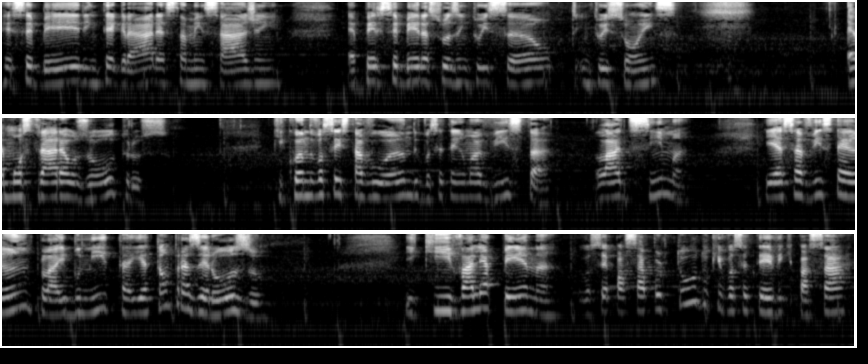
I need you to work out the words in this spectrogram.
receber, integrar essa mensagem, é perceber as suas intuição, intuições, é mostrar aos outros que quando você está voando e você tem uma vista lá de cima, e essa vista é ampla e bonita e é tão prazeroso e que vale a pena você passar por tudo que você teve que passar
